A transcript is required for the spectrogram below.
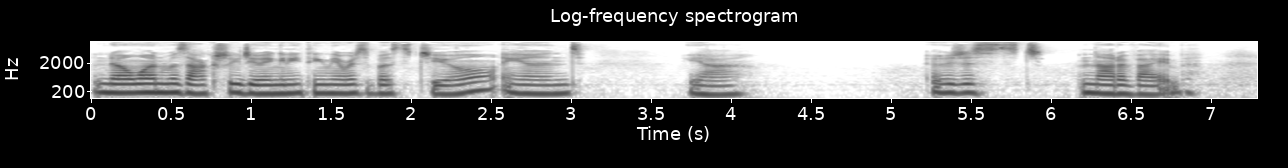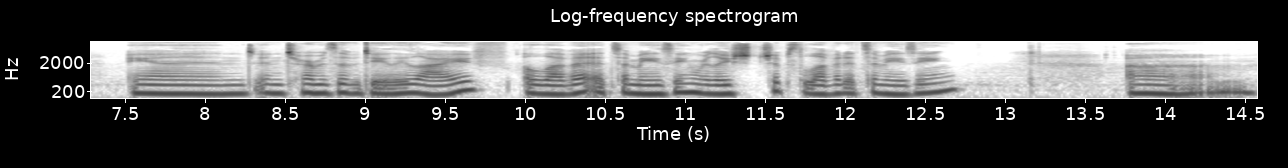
no one was actually doing anything they were supposed to do. And yeah, it was just not a vibe. And in terms of daily life, I love it. It's amazing. Relationships, love it. It's amazing. Um,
